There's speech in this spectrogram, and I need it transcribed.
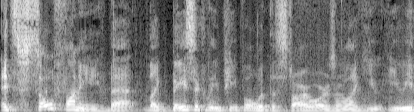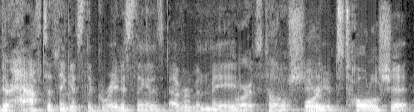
It's so funny that like basically people with the Star Wars are like you. You either have to think it's the greatest thing that has ever been made, Or it's total shit. or it's total shit.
